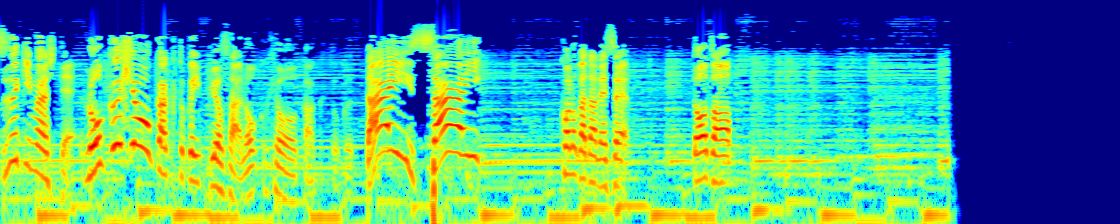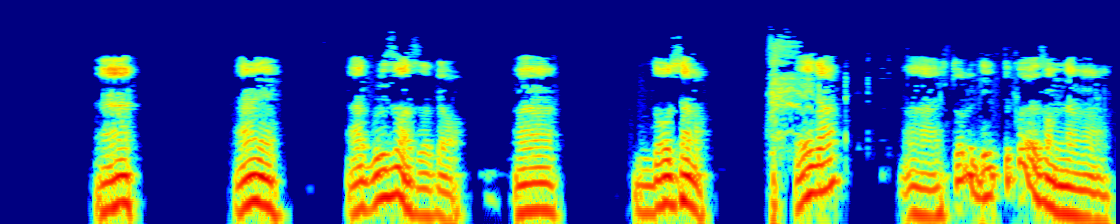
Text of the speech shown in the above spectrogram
続きまして、6票獲得1票差、6票獲得第3位この方です。どうぞ。ああ何？あ、クリスマスだ、今日。ああ、どうしたの？映画ああ、一人で行ってこいよ、そんなもん。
